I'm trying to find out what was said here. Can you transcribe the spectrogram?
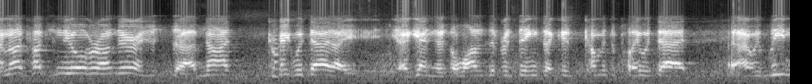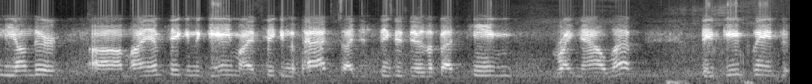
I'm not touching the over under. I just uh, I'm not great with that. I again, there's a lot of different things that could come into play with that. I would lead in the under. Um, I am taking the game. I've taken the Pats. I just think that they're the best team right now left. They've game planned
